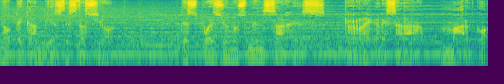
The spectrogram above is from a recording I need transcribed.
No te cambies de estación. Después de unos mensajes, regresará Margot.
